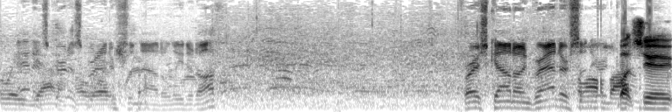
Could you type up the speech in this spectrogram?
And it's Curtis. Granderson now to lead it off. Fresh count on Granderson. Come on, What's you?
